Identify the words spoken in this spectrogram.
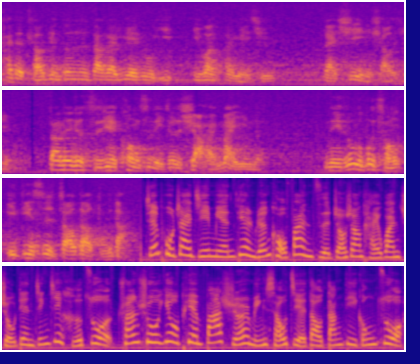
开的条件都是大概月入一一万块美金。来吸引小姐，但那就直接控制你，就是下海卖淫的。你如果不从，一定是遭到毒打。柬埔寨及缅甸人口贩子找上台湾酒店经济合作，传说诱骗八十二名小姐到当地工作，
